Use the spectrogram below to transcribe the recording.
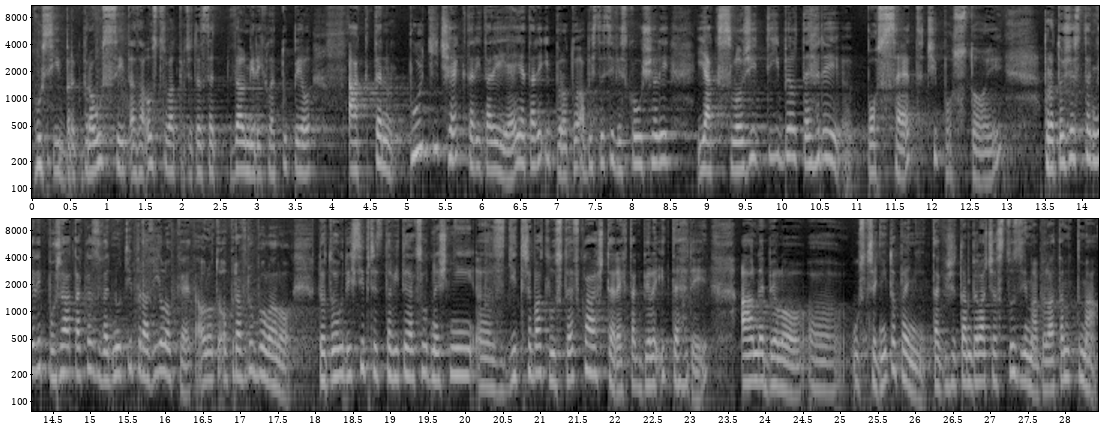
husí brk brousit a zaostřovat, protože ten se velmi rychle tupil. A ten pultíček, který tady je, je tady i proto, abyste si vyzkoušeli, jak složitý byl tehdy poset či postoj, protože jste měli pořád takhle zvednutý pravý loket a ono to opravdu bolelo. Do toho, když si představíte, jak jsou dnešní eh, zdi třeba tlusté v klášterech, tak byly i tehdy a nebylo uh, ústřední topení, takže tam byla často zima, byla tam tma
